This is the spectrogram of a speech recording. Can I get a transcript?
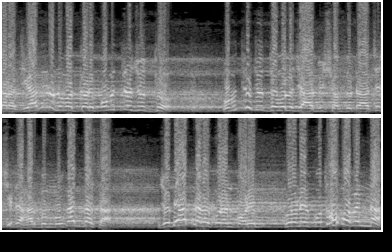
তারা জিহাদের অনুবাদ করে পবিত্র যুদ্ধ। পবিত্র যুদ্ধ বলে যে আরবি শব্দটা আছে, সেটা হারবুম মুকাদ্দাসা। যদি আপনারা কোরআন পড়েন, কোরআনের কোথাও পাবেন না।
